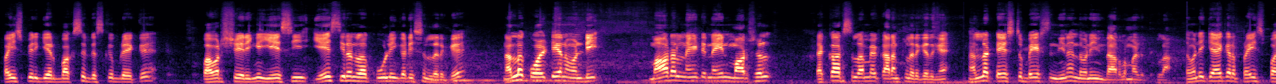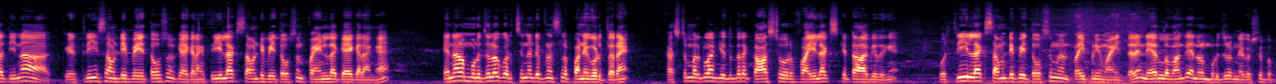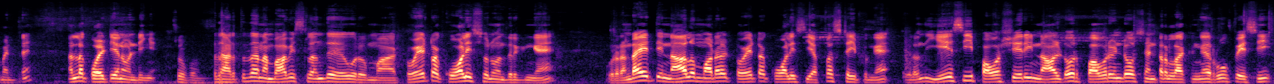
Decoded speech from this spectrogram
Five speed gear box disc brake power sharing AC ஏசியில் நல்லா கூலிங் கண்டிஷனில் இருக்குது நல்ல குவாலிட்டியான வண்டி model ninety nine Marshal records எல்லாமே கரண்ட்டில் இருக்குதுங்க. நல்ல டேஸ்ட் பைஸ் இருந்தீங்கன்னா இந்த வண்டி நீங்கள் தாராளமாக எடுத்துக்கலாம். இந்த வண்டி கேட்குற ப்ரைஸ் பார்த்தீங்கன்னா த்ரீ செவன்ட்டி ஃபைவ் தௌசண்ட் கேட்குறாங்க three lakh seventy five thousand ஃபைனலாக கேட்குறாங்க என்னால் முடிஞ்சளவுக்கு ஒரு சின்ன டிஃப்ரென்ஸில் பண்ணி கொடுத்துறேன். கஸ்டமருக்குலாம் கிட்டத்தட்ட காஸ்ட் ஒரு ஃபைவ் லேக்ஸ் கிட்ட ஆகுதுங்க. ஒரு three lakh seventy five thousand நான் ட்ரை பண்ணி வாங்கி தரேன். நேரில் வாங்க என்னால் முடிஞ்சளவுக்கு நெகோஷியேட் பண்ணிட்டேன் நல்ல குவாலிட்டியான வண்டிங்க. சூப்பர். அது அடுத்ததாக நம்ம ஆஃபீஸில் வந்து ஒரு மா டொயேட்டோ குவாலிஸ் ஒன்று வந்திருக்குங்க. ஒரு ரெண்டாயிரத்தி நாலு மாடல் டொயேட்டோ குவாலிஸ் எஃப்எஸ் டைப்புங்க இதில் வந்து ஏசி பவர் ஷேரிங் நாலு டோர் பவர் விண்டோ சென்ட்ரல் லாக்குங்க ரூஃப் ஏசி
